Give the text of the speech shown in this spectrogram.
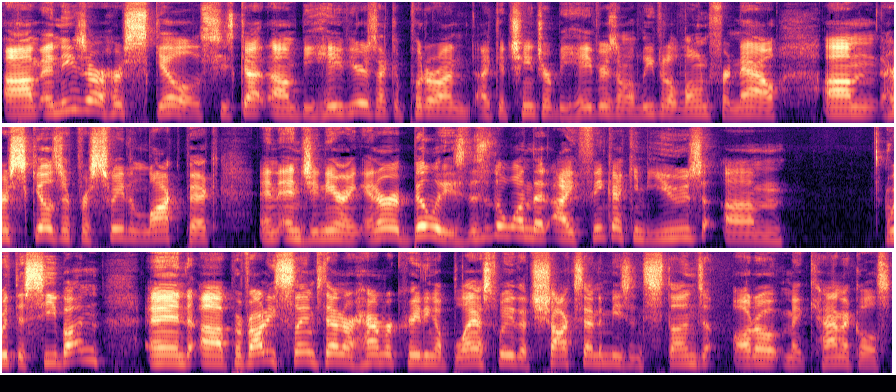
Um, and these are her skills. She's got um, behaviors. I could put her on. I could change her behaviors. I'm gonna leave it alone for now. Um, her skills are persuade and lockpick and engineering. And her abilities. This is the one that I think I can use. Um, with the C button, and uh, Parvati slams down her hammer, creating a blast wave that shocks enemies and stuns auto mechanicals.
